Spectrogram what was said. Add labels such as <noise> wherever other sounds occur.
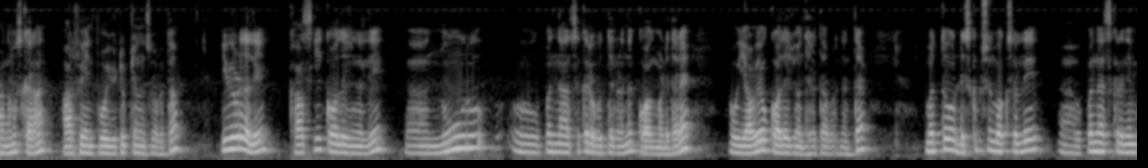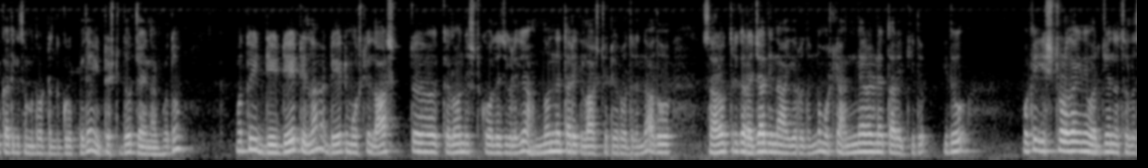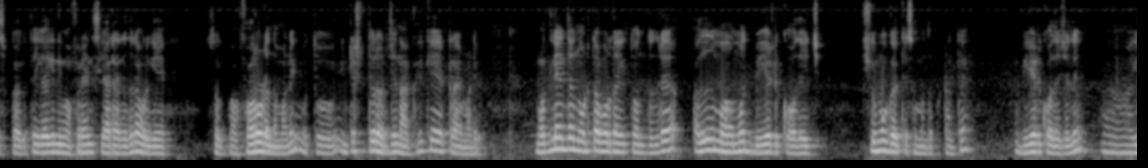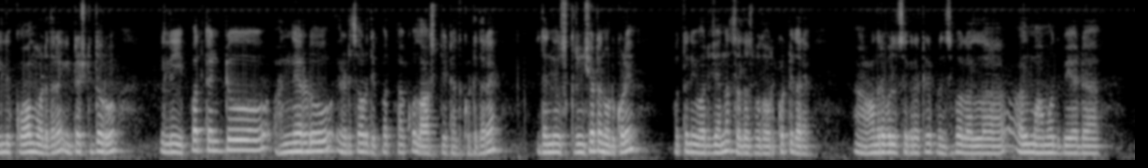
ನಮಸ್ಕಾರ. ಆರ್ ಫೆ info YouTube channel ಸ್ವಾಗತ. ಈ ವಿಡಿಯೋದಲ್ಲಿ ಖಾಸಗಿ ಕಾಲೇಜಿನಲ್ಲಿ ನೂರು ಉಪನ್ಯಾಸಕರ ಹುದ್ದೆಗಳನ್ನು ಕಾಲ್ ಮಾಡಿದ್ದಾರೆ. ಅವು ಯಾವ್ಯಾವ ಕಾಲೇಜು ಅಂತ ಹೇಳ್ತಾ ಬರ್ತಂತೆ ಮತ್ತು ಡಿಸ್ಕ್ರಿಪ್ಷನ್ ಬಾಕ್ಸಲ್ಲಿ ಉಪನ್ಯಾಸಕರ ನೇಮಕಾತಿಗೆ ಸಂಬಂಧಪಟ್ಟಂಥ ಗ್ರೂಪ್ ಇದೆ. ಇಂಟ್ರೆಸ್ಟ್ ಇದ್ದವ್ರು ಜಾಯ್ನ್ ಆಗ್ಬೋದು. ಮತ್ತು ಈ ಡಿ, ಡೇಟ್ ಇಲ್ಲ. ಡೇಟ್ ಮೋಸ್ಟ್ಲಿ ಲಾಸ್ಟ್, ಕೆಲವೊಂದಿಷ್ಟು ಕಾಲೇಜುಗಳಿಗೆ ಹನ್ನೊಂದನೇ ತಾರೀಕು ಲಾಸ್ಟ್ ಡೇಟ್ ಇರೋದ್ರಿಂದ, ಅದು ಸಾರ್ವತ್ರಿಕ ರಜಾ ದಿನ ಆಗಿರೋದ್ರಿಂದ ಮೋಸ್ಟ್ಲಿ ಹನ್ನೆರಡನೇ ತಾರೀಕು ಇದು. ಇದು ಓಕೆ, ಇಷ್ಟರೊಳಗಾಗಿ ನೀವು ಅರ್ಜಿಯನ್ನು ಸಲ್ಲಿಸಬೇಕಾಗುತ್ತೆ. ಹೀಗಾಗಿ ನಿಮ್ಮ ಫ್ರೆಂಡ್ಸ್ ಯಾರ್ಯಾರಿದ್ರೆ ಅವರಿಗೆ ಸ್ವಲ್ಪ ಫಾರ್ವರ್ಡನ್ನು ಮಾಡಿ ಮತ್ತು ಇಂಟ್ರೆಸ್ಟ್ ಇದ್ದವರು ಅರ್ಜಿಯನ್ನು ಹಾಕಲಿಕ್ಕೆ ಟ್ರೈ ಮಾಡಿ. ಮೊದಲಿಂದ ನೋಡ್ತಾ ಬರೋದಾಗಿತ್ತು ಅಂತಂದರೆ, ಅಲ್ ಮೊಹಮ್ಮದ್ ಬಿ ಎಡ್ ಕಾಲೇಜ್ ಶಿವಮೊಗ್ಗಕ್ಕೆ ಸಂಬಂಧಪಟ್ಟಂತೆ ಬಿ ಎಡ್ ಕಾಲೇಜಲ್ಲಿ ಇಲ್ಲಿ ಕಾಲ್ ಮಾಡಿದ್ದಾರೆ. ಇಂಟ್ರೆಸ್ಟ್ ಇದ್ದವರು ಇಲ್ಲಿ ಇಪ್ಪತ್ತೆಂಟು, ಹನ್ನೆರಡು, ಎರಡು ಸಾವಿರದ ಇಪ್ಪತ್ತ್ನಾಲ್ಕು ಲಾಸ್ಟ್ ಡೇಟ್ ಅಂತ ಕೊಟ್ಟಿದ್ದಾರೆ. ಇದನ್ನು ನೀವು ಸ್ಕ್ರೀನ್ಶಾಟ ನೋಡ್ಕೊಳ್ಳಿ ಮತ್ತು ನೀವು ಅರ್ಜಿಯನ್ನು ಸಲ್ಲಿಸ್ಬೋದು ಅವ್ರು ಕೊಟ್ಟಿದ್ದಾರೆ. Honourable secretary principal Al Al Mohammed B Ed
